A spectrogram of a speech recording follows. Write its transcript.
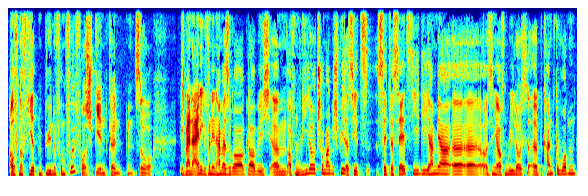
auf einer vierten Bühne vom Full Force spielen könnten. So. Ich meine, einige von denen haben ja sogar, glaube ich, ähm, auf dem Reload schon mal gespielt. Also jetzt Set Your Sales, die, die haben ja, äh, äh, sind ja auf dem Reload äh, bekannt geworden.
